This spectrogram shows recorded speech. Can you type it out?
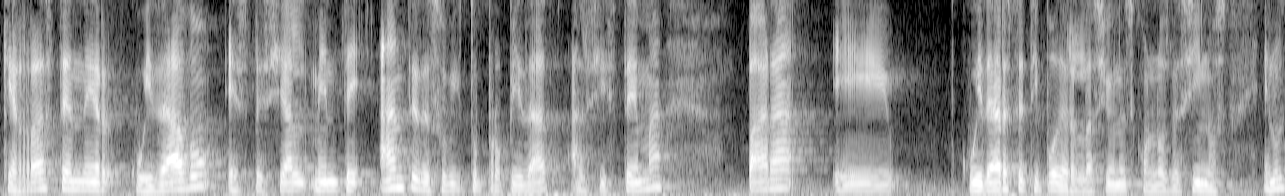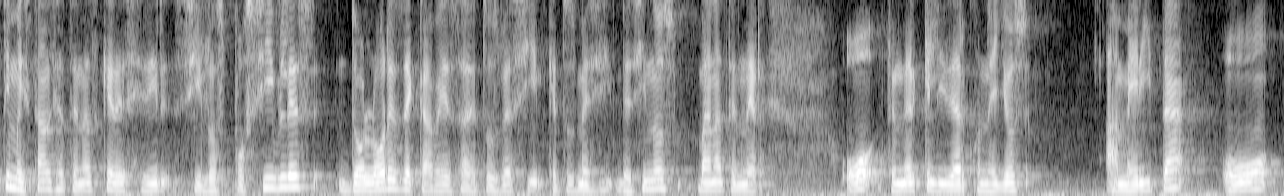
querrás tener cuidado, especialmente antes de subir tu propiedad al sistema, para eh, cuidar este tipo de relaciones con los vecinos. En última instancia, tendrás que decidir si los posibles dolores de cabeza de tus que tus vecinos van a tener o tener que lidiar con ellos amerita o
